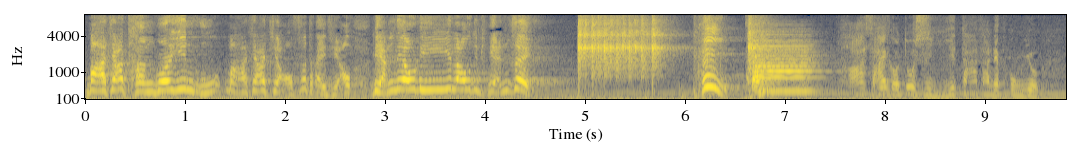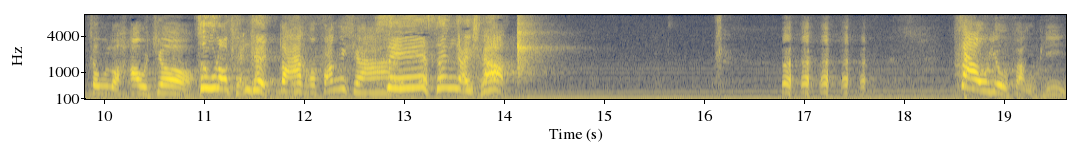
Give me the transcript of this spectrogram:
马家堂官引路，马家轿夫抬轿，亮了李老的片子。呸！他三个都是一打大的朋友，走了好久，走了片刻，哪个方向？舍身爱下。早有防备，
